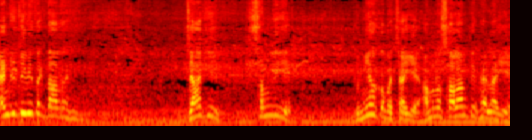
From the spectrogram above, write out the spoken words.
NDTV तक डाल रहे हैं। जागी, संभलिए। दुनिया को बचाइए, अमन सलामती फैलाइए।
